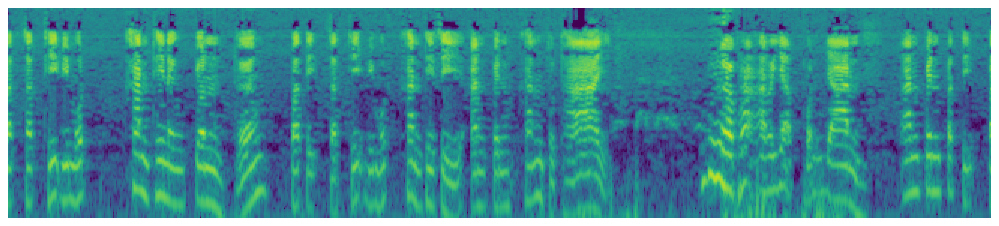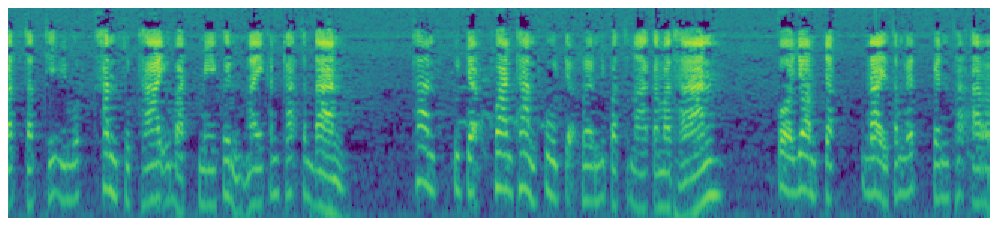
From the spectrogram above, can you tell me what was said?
ปัสสัทธิวิมุตต์ขั้นที่หนึ่งจนถึงปฏิสัทธิวิมุตต์ขั้นที่สี่อันเป็นขั้นสุดท้าย เมื่อพระอริยผลญาณอันเป็นปฏิปัสสัทธิวิมุตต์ขั้นสุดท้ายอุบัติมีขึ้นในคันธสันดานท่านผู้จะฟ้านท่านผู้จะเริญวิปัสสนากรรมฐาน ก็ย่อมจะ ได้สำเร็จเป็นพระอร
